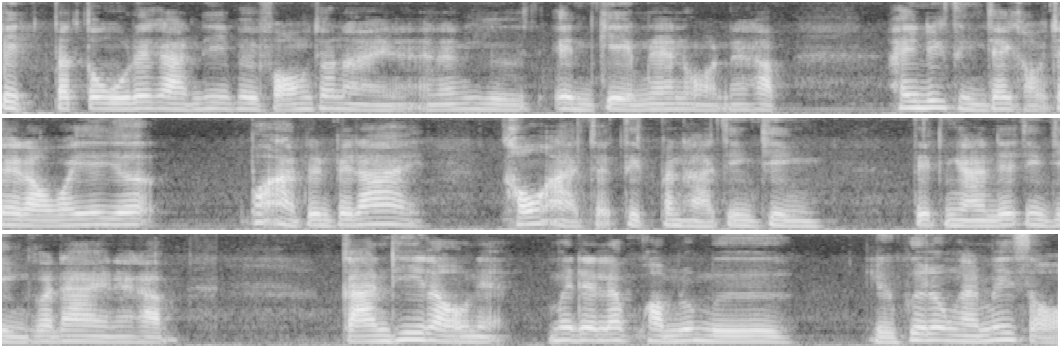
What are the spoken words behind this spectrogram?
ปิดประตูด้วยการที่ไปฟ้องเจ้านายนะอันนั้นคือเอ็นเกมแน่นอนนะครับ ให้นึกถึงใจเขาใจเราไว้เยอะๆ เพราะอาจเป็นไปได้ เขาอาจจะติดปัญหาจริง ๆ ติดงานเยอะจริง ๆ ก็ได้นะครับ การที่เราเนี่ยไม่ได้รับความร่วมมือ หรือเพื่อนร่วมงานไม่สอ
